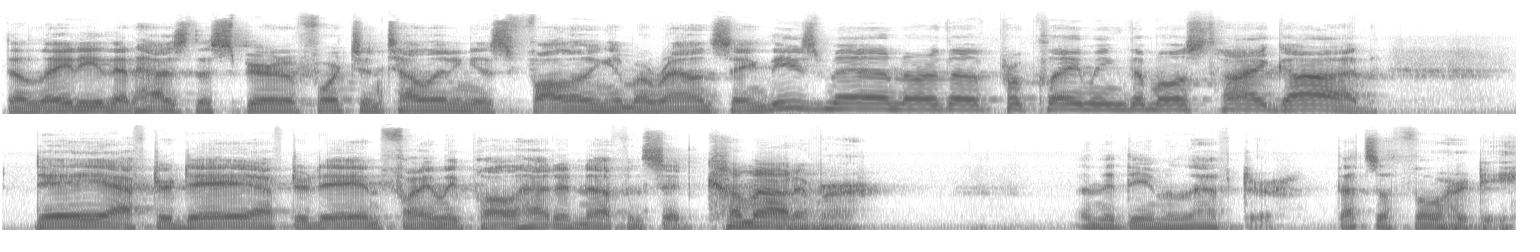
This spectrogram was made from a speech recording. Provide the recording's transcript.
the lady that has the spirit of fortune telling is following him around saying, These men are the proclaiming the most high God. Day after day after day, and finally Paul had enough and said, Come out of her. And the demon left her. That's authority.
